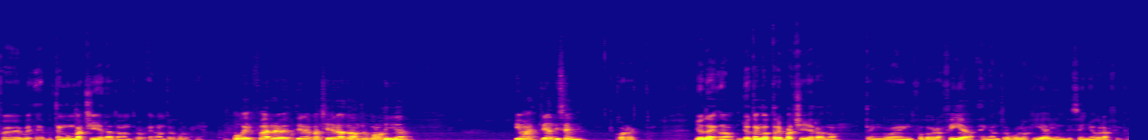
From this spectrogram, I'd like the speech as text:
Fue, tengo un bachillerato en antropología. Ok, fue al revés. Tienes bachillerato en antropología y maestría en diseño. Correcto. Yo, no, yo tengo tres bachilleratos. Tengo en fotografía, en antropología y en diseño gráfico.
